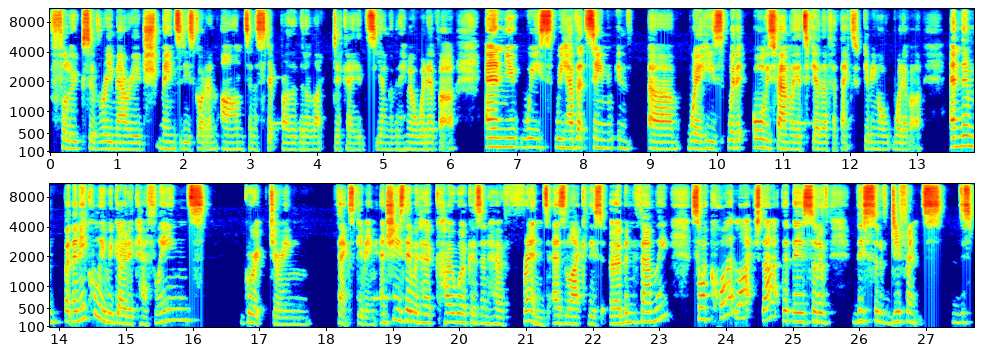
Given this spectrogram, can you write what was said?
flukes of remarriage means that he's got an aunt and a stepbrother that are like decades younger than him or whatever. And you, we, we have that scene in um, where he's where all his family are together for Thanksgiving or whatever. And then, but then equally, we go to Kathleen's group during Thanksgiving, and she's there with her co-workers and her friends as like this urban family. So I quite liked that that there's sort of this sort of difference, this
